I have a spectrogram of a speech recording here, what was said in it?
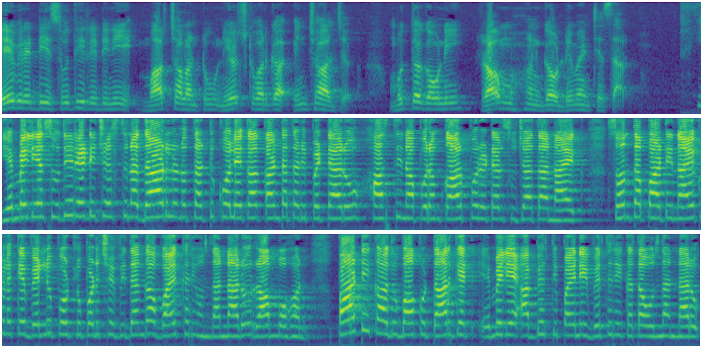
దేవిరెడ్డి సుధీర్ రెడ్డిని మార్చాలంటూ నియోజకవర్గ ఇన్ఛార్జ్ ముద్దగౌని రామ్మోహన్ గౌడ్ డిమాండ్ చేశారు. ఎమ్మెల్యే సుధీర్ రెడ్డి చేస్తున్న దాడులను తట్టుకోలేక కంటతడి పెట్టారు హస్తినాపురం కార్పొరేటర్ సుజాత నాయక్. సొంత పార్టీ నాయకులకే వెన్నుపోట్లు పొడిచే విధంగా వైఖరి ఉందన్నారు రామ్మోహన్. పార్టీ కాదు మాకు టార్గెట్. ఎమ్మెల్యే అభ్యర్థిపైనే వ్యతిరేకత ఉందన్నారు.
